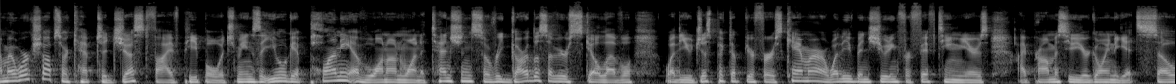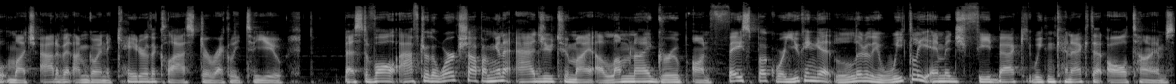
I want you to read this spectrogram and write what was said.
Now, my workshops are kept to just five people, which means that you will get plenty of one on one attention. So, regardless of your skill level, whether you just picked up your first camera or whether you've been shooting for 15 years, I promise you, you're going to get so much out of it. I'm going to cater the class directly to you. Best of all, after the workshop, I'm going to add you to my alumni group on Facebook where you can get literally weekly image feedback. We can connect at all times.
